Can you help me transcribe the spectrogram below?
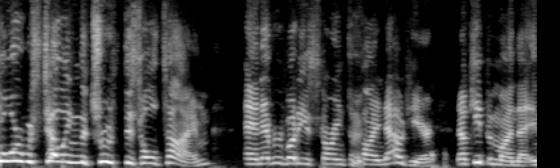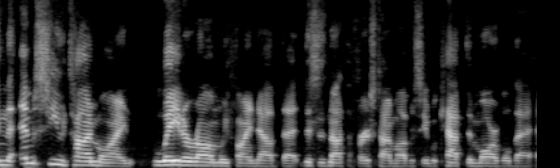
Thor was telling the truth this whole time, and everybody is starting Hmm. to find out here. Now, keep in mind that in the MCU timeline, later on, we find out that this is not the first time, obviously, with Captain Marvel, that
